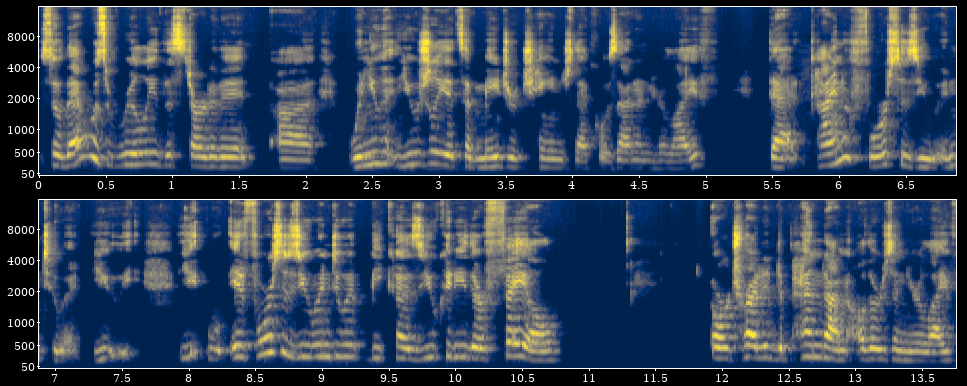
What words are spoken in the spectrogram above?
So that was really the start of it. Uh, when you usually it's a major change that goes on in your life that kind of forces you into it. You, you it forces you into it because you could either fail or try to depend on others in your life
